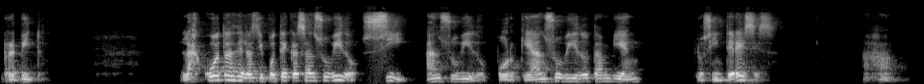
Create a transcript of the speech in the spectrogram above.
Repito, ¿Las cuotas de las hipotecas han subido? Sí, han subido, porque han subido también los intereses. Ajá.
